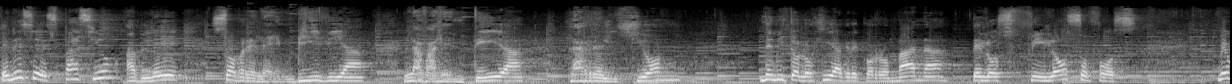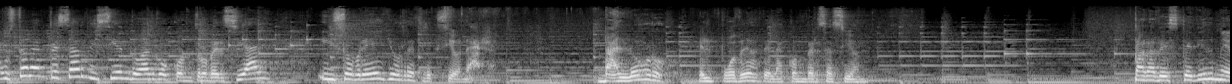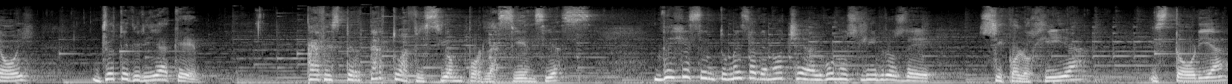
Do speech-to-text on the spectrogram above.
En ese espacio hablé sobre la envidia, la valentía, la religión, de mitología grecorromana, de los filósofos. Me gustaba empezar diciendo algo controversial y sobre ello reflexionar. Valoro el poder de la conversación. Para despedirme hoy, yo te diría que para despertar tu afición por las ciencias, dejes en tu mesa de noche algunos libros de psicología, historia,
